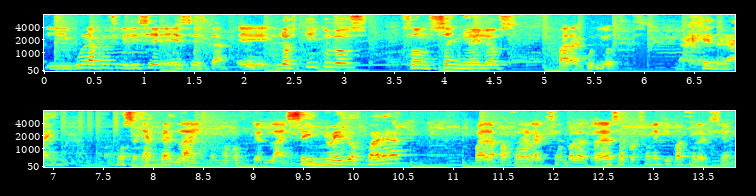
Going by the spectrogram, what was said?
y una frase que dice es esta: eh, Los títulos son señuelos para curiosos. La headline, famosa La headline. headline, la famosa headline. Señuelos para Para pasar a la acción, para atraer a esa persona que pasa a la acción.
